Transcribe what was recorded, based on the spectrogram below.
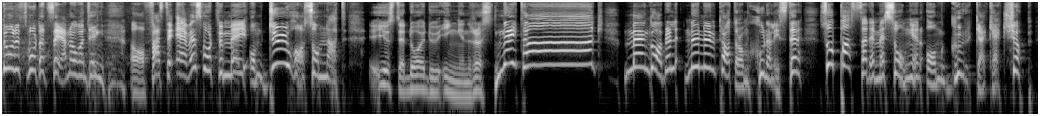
Då är det svårt att säga någonting. Ja, fast det är även svårt för mig om du har somnat. Just det, då är du ingen röst. Nej tack! Men Gabriel, nu när vi pratar om journalister så passar det med sången om gurkaketchup.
